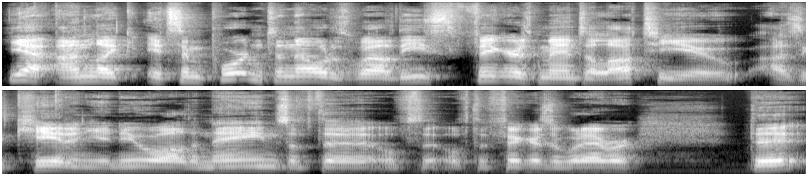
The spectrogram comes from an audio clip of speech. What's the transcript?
Yeah, and like it's important to note as well, these figures meant a lot to you as a kid, and you knew all the names of the of the of the figures or whatever. The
